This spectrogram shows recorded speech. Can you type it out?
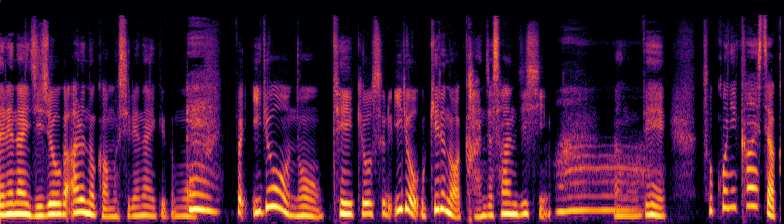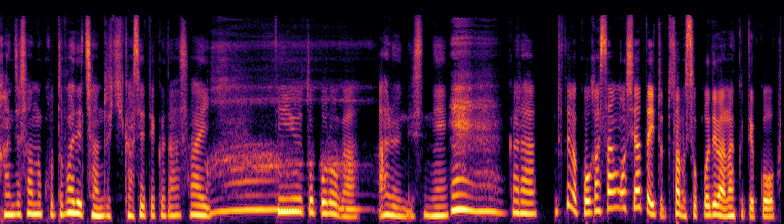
れない事情があるのかもしれないけども、えー、やっぱり医療の提供する、医療を受けるのは患者さん自身なので、そこに関しては患者さんの言葉でちゃんと聞かせてください。っていうところがあるんですね。えから、例えば古賀さんがおっしゃった意図って多分そこではなくて、こう、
